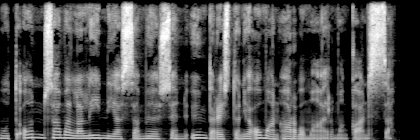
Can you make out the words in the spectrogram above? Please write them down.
mutta on samalla linjassa myös sen ympäristön ja oman arvomaailman kanssa –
